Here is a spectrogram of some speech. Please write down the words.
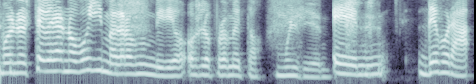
Bueno, este verano voy y me grabo un vídeo, os lo prometo. Muy bien. Eh, Débora,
